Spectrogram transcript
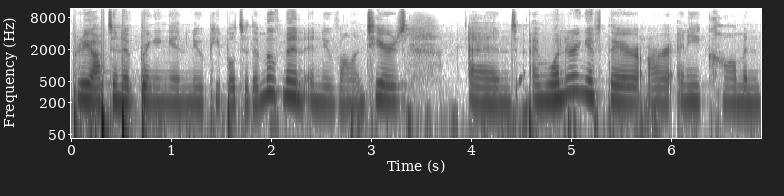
pretty often of bringing in new people to the movement and new volunteers. And I'm wondering if there are any common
